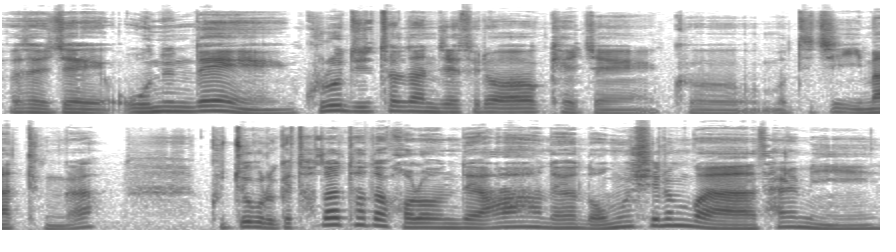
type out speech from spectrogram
그래서 이제 오는데 구로 디지털 단지에서 이렇게 이제 그 뭐지? 이마트인가? 그쪽으로 이렇게 터덜터덜 걸어오는데 아 내가 너무 싫은 거야 삶이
